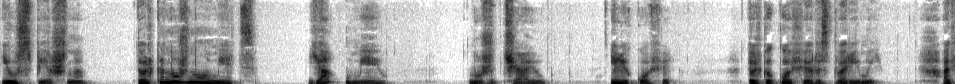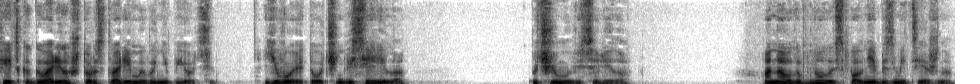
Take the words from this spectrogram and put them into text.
и успешно. Только нужно уметь. Я умею. Может, чаю? Или кофе? Только кофе растворимый. А Федька говорил, что растворимый вы не пьете. Его это очень веселило. Почему веселило? Она улыбнулась вполне безмятежно.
